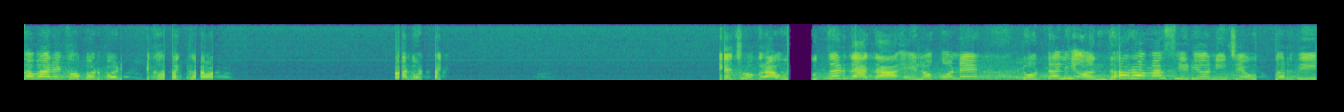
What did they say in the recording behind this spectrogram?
સવારે ખબર પડી ખરેખર છોકરા ઉતરતા હતા એ લોકોને ટોટલી અંધારામાં સીડીઓ નીચે ઉતરતી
